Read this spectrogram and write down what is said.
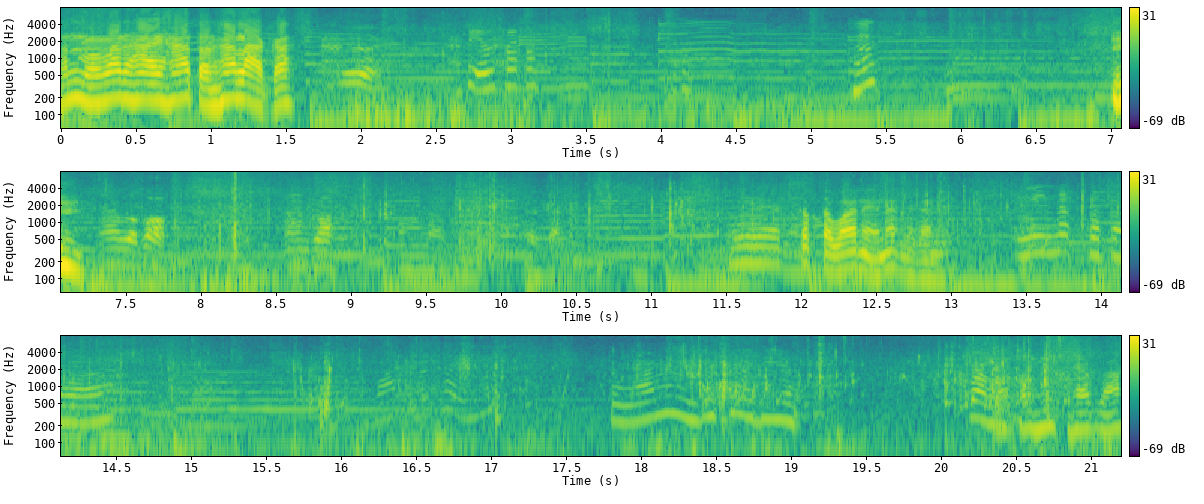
มันเหมือนมาทายห้าตอนห้าหลักอะเออเดี๋ยวค่ะเอาก็บอกเอาก็เอ๊ะกับต่ว่าไหนนักเหมือนกันนี่นักกว่าตัวแต่ว่ามันไม่ใช่ดีอะกว้างต้องให้แคบนะ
